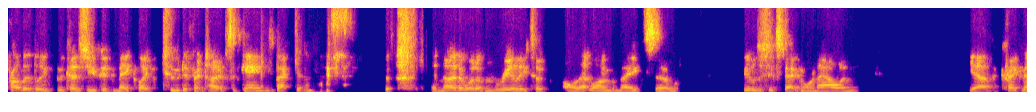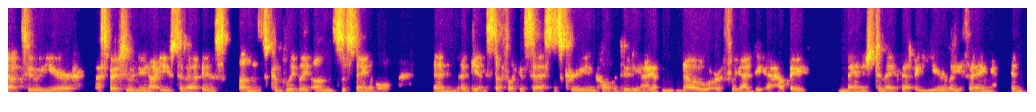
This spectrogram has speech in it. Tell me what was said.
probably because you could make like two different types of games back then, and neither one of them really took all that long to make. So people just expect more now, and yeah, cranking out two a year, especially when you're not used to that, is un- completely unsustainable. And again, stuff like Assassin's Creed and Call of Duty, I have no earthly idea how they managed to make that a yearly thing and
